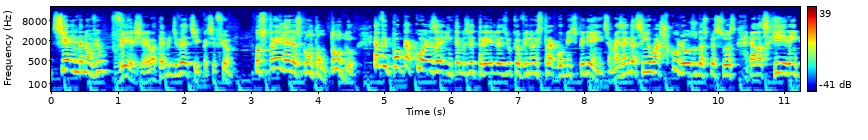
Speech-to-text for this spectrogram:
Se ainda não viu, veja. Eu até me diverti com esse filme. Os trailers contam tudo? Eu vi pouca coisa em termos de trailers e o que eu vi não estragou minha experiência, mas ainda assim eu acho curioso das pessoas elas rirem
